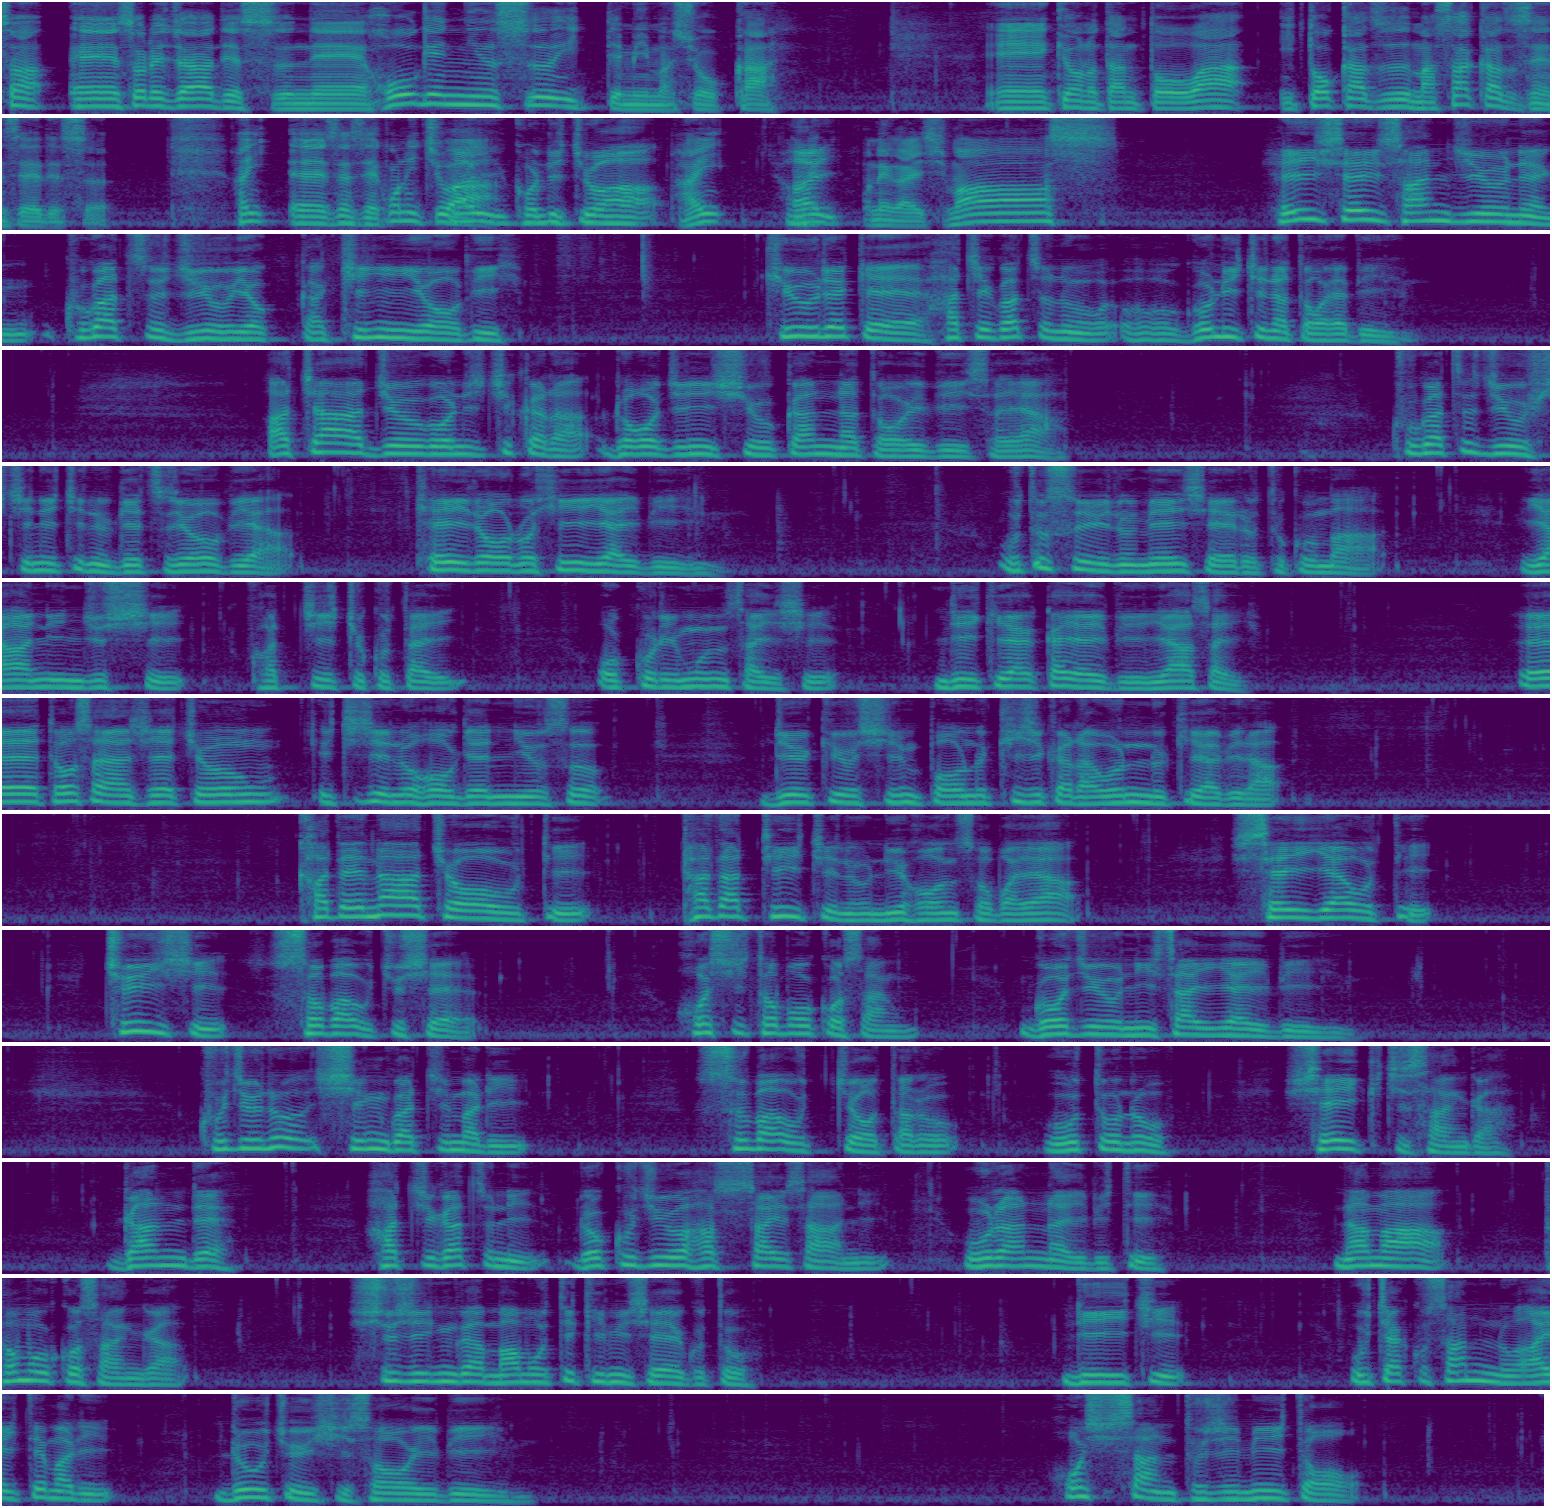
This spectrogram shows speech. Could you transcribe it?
さあ、えー、それじゃあですね方言ニュースいってみましょうか、えー、今日の担当は糸数正和先生です。はい、えー、先生こんにちは。はいこんにちは。はいはい。お願いします。平成30年9月14日金曜日。旧暦8月の5日なとおやび。あちゃ15日から老人週間なとおいびさや9月17日の月曜日や敬老の日やいびんうとすいのメンシェルとくまやーにんじゅしこっちちゅくたいおくりむんさいしにきやかやいびんやさいえー、東西アシ中一時の方言ニュース琉球新報の記事からうんぬきやびら。カデナーチョウティただティーチの日本そばやセイヤウティ注意しそば宇宙シ星智子さん52歳やいび九十の新月まりすばうっちょうたるうとのシェイキチさんががんで8月に68歳さに占いびて生智子さんが主人が守ってきみせえぐとリーチ。うちゃくさんの相手まりルーチュイしそういびん星さんとじみと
